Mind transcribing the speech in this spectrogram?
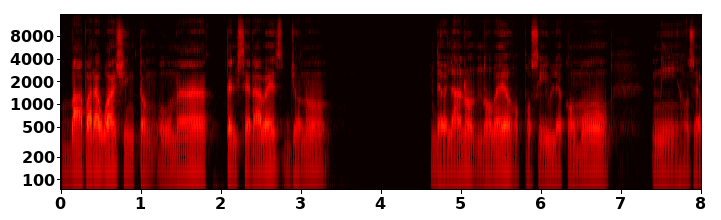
va para Washington una tercera vez, yo no, de verdad no, no veo posible como ni José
